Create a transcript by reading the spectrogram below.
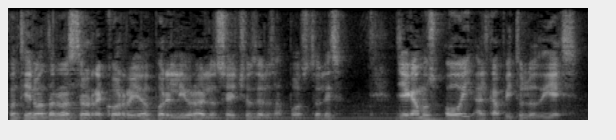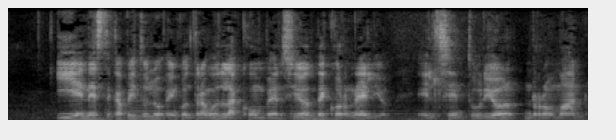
Continuando nuestro recorrido por el libro de los Hechos de los Apóstoles, llegamos hoy al capítulo 10. Y en este capítulo encontramos la conversión de Cornelio, el centurión romano.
